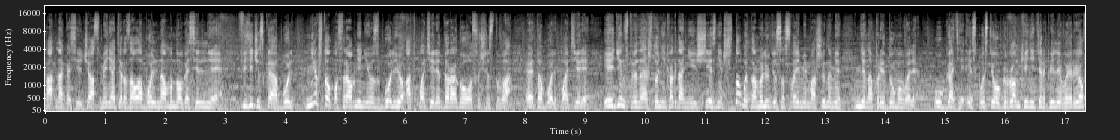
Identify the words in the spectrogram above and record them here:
Однако сейчас меня терзала боль намного сильнее. Физическая боль – ничто по сравнению с болью от потери дорогого существа. Это боль потери. И единственное, что никогда не исчезнет, что бы там люди со своими машинами не напридумывали. Угати испустил громкий нетерпеливый рев,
